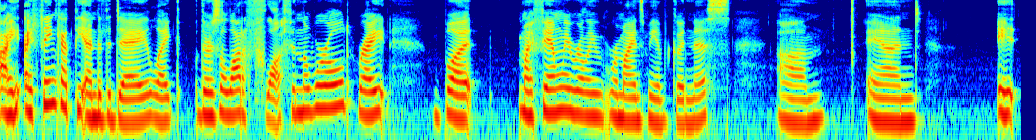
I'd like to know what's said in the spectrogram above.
I, I think at the end of the day, like, there's a lot of fluff in the world, right? But my family really reminds me of goodness. Um, and it,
